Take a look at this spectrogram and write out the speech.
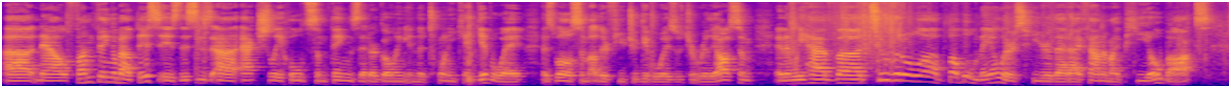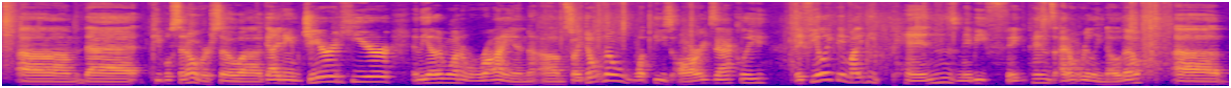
Uh, now, fun thing about this is this is uh, actually holds some things that are going in the 20k giveaway, as well as some other future giveaways, which are really awesome. And then we have uh, two little uh, bubble mailers here that I found in my P.O. box um, that people sent over. So uh, a guy named Jared here, and the other one Ryan. Um, so I don't know what these are exactly. They feel like they might be pens, maybe fig pins. I don't really know though.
